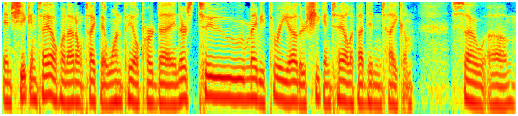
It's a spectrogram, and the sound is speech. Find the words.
And she can tell when I don't take that one pill per day. There's two, maybe three others she can tell if I didn't take them. So um,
